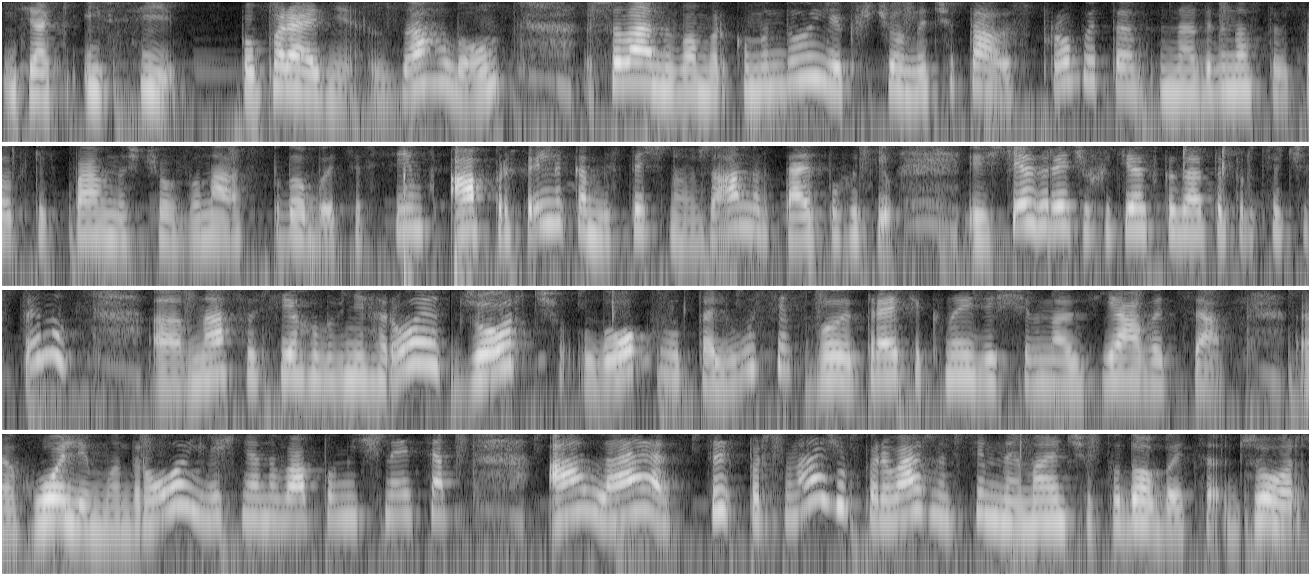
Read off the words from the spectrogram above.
як і всі. Попередні загалом шалено вам рекомендую. Якщо не читали, спробуйте на 90% впевнена, що вона сподобається всім, а прихильникам містичного жанру та й поготів. І ще, до речі, хотіла сказати про цю частину. Е, В нас ось є головні герої Джордж, Локвуд та Люсі. В третій книзі ще в нас з'явиться е, Голі Монро, їхня нова помічниця. Але з цих персонажів переважно всім найменше подобається Джордж.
